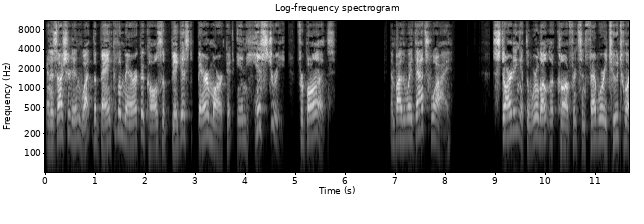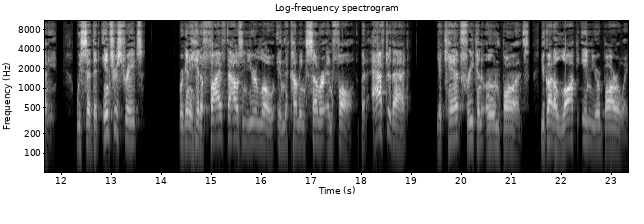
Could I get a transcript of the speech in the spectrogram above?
and has ushered in what the Bank of America calls the biggest bear market in history for bonds. And by the way, that's why, starting at the World Outlook Conference in February 2020, we said that interest rates were going to hit a 5,000 year low in the coming summer and fall. But after that, you can't freaking own bonds. You got to lock in your borrowing.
